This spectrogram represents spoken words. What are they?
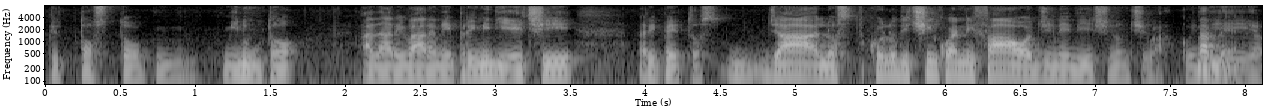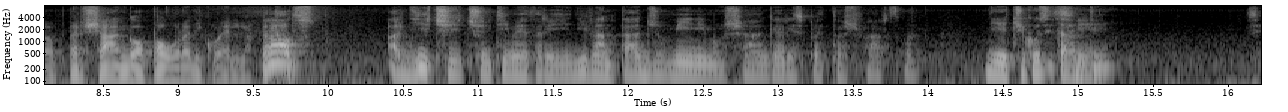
piuttosto mh, minuto ad arrivare nei primi 10, ripeto, già lo quello di 5 anni fa oggi nei 10 non ci va, quindi io per Shang ho paura di quello. Però ha 10 cm di vantaggio minimo Shang rispetto a Schwarzman. 10 così tanti? Sì. Sì.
